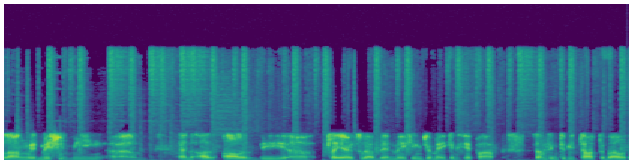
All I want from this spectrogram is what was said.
along with Mishi Me um, and all, all, of the uh, players who have been making Jamaican hip hop something to be talked about.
